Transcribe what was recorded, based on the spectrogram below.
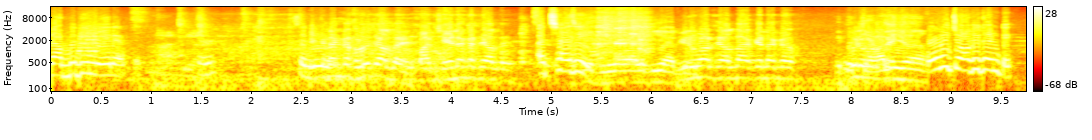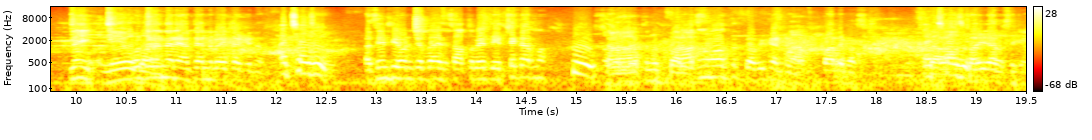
ਰੱਬ ਦੀ ਮਿਹਰ ਹੈ। ਫਿਰ। ਇੱਕ ਚਲੋ। ਲੰਗਰ ਥੋੜੇ ਚੱਲਦਾ ਹੈ ਪੰਜ ਛੇ ਲੰਗਰ ਚੱਲਦੇ। ਅੱਛਾ ਜੀ। ਵਾਲ ਵੀ ਆ। ਵੀਰਵਾਰ ਚੱਲਦਾ ਅੱਗੇ ਲੰਗਰ ਉਹ ਵੀ ਰੋਡ ਤੇ ਹੀ ਆ। ਉਹ ਵੀ 24 ਘੰਟੇ? ਨਹੀਂ ਨਹੀਂ, ਉਹ ਦਿਨ ਨੇ 3 ਵਜੇ ਤੱਕ ਇਹਦਾ। ਅੱਛਾ ਜੀ। ਅਸੀਂ ਵੀ ਹੁਣ ਜਿੱਦਾਂ 7 ਵਜੇ ਤੇ ਇੱਥੇ ਕਰਨਾ। ਹੂੰ। ਰਾਤ ਨੂੰ ਪਰ ਰਾਤ ਨੂੰ ਤਾਂ 24 ਘੰਟੇ ਪਾਲੇ ਬਸ ਅੱਛਾ ਜੀ। ਸਾਰੀ ਰਾਤ ਸੀਗਾ।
